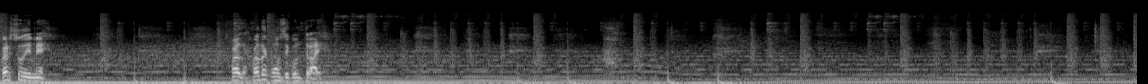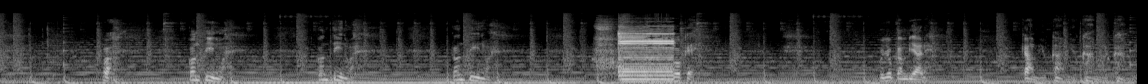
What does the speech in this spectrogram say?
verso di me. Guarda, guarda come si contrae. Continua, continua, continua. Ok. Voglio cambiare. Cambio, cambio, cambio, cambio.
